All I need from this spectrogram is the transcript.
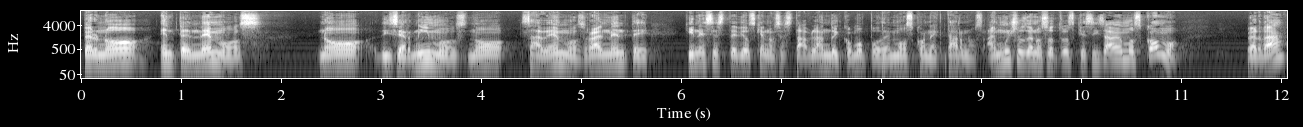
Pero no entendemos, no discernimos, no sabemos realmente quién es este Dios que nos está hablando y cómo podemos conectarnos. Hay muchos de nosotros que sí sabemos cómo, ¿verdad?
